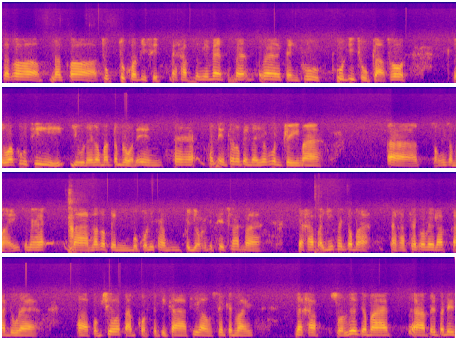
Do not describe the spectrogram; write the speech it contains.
แล้วก็แล้วก็ทุกทุกคนมีสิทธิ์นะครับตรงนี้แม่แม่แม่เป็นผู้ผู้ที่ถูกกล่าวโทษ หรือว่าผู้ที่อยู่ในโรงพยาบาลตำรวจเองนะฮะท่านเองต้องเป็นนายกรัฐมนตรีมาเอ่อสองสมัยใช่ไหมฮะครับนานแล้วก็เป็นบุคคลที่ทำประโยชน์ให้ประเทศชาติมานะครับ อายุท่านก็มากนะครับท่านก็ได้รับการดูแลเอ่อ ผมเชื่อว่าตามกฎกติกาที่เราเซตกันไว้นะครับ ส่วนเรื่องจะมาเอ่อเป็นประเด็น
